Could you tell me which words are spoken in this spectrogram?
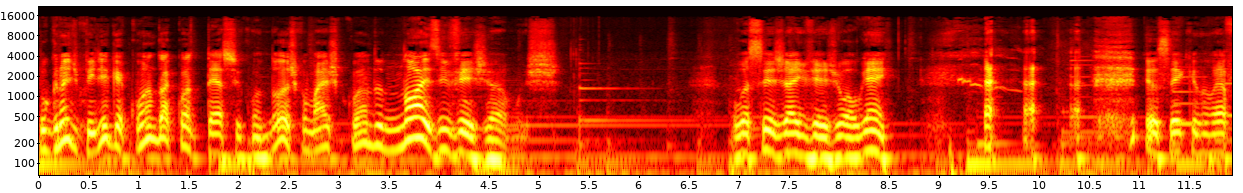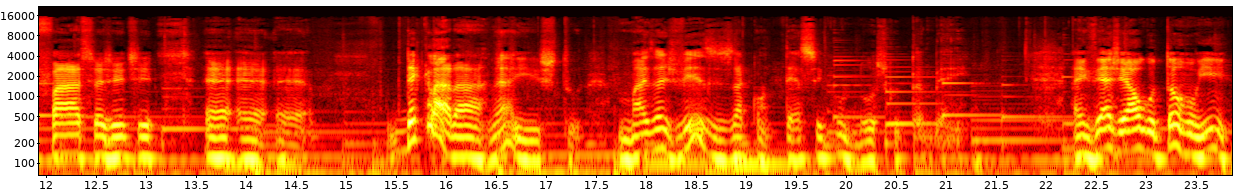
o grande perigo é quando acontece conosco, mas quando nós invejamos. Você já invejou alguém? Eu sei que não é fácil a gente é, é, é, declarar né, isto, mas às vezes acontece conosco também. A inveja é algo tão ruim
